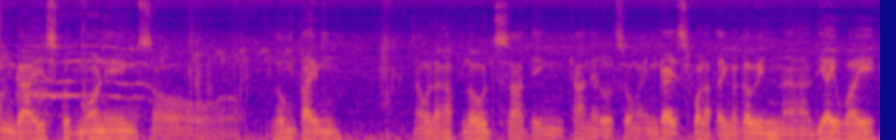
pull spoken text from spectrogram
morning guys, good morning. So, long time na walang upload sa ating channel. So ngayon guys, wala tayong gagawin na DIY.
